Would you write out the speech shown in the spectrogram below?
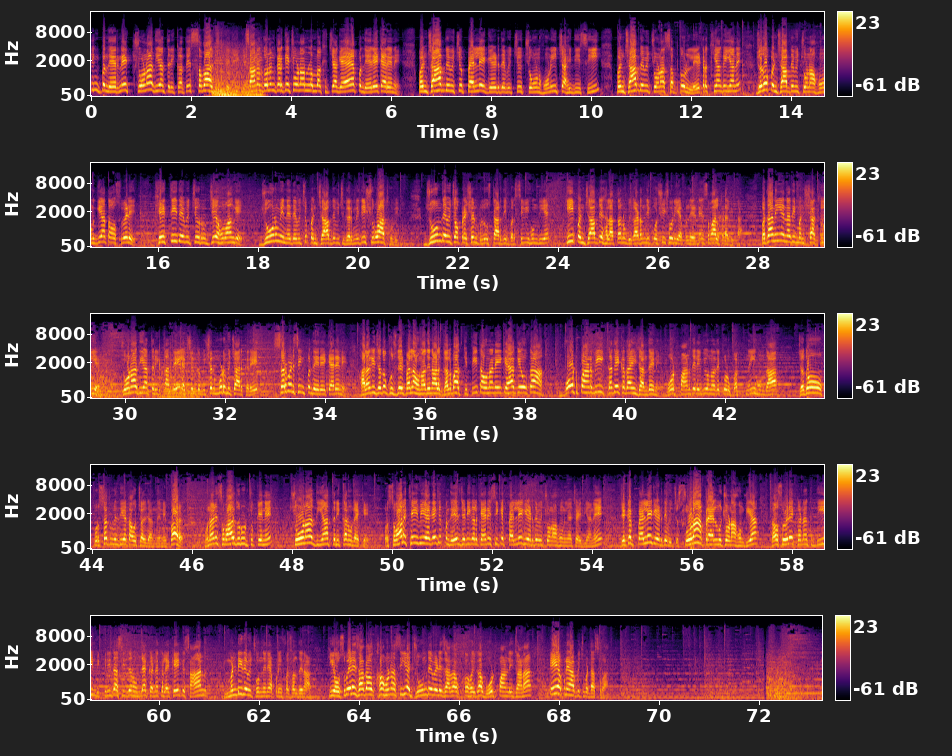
ਸਿੰਘ ਪੰਦੇਰ ਨੇ ਚੋਣਾਂ ਦੀਆਂ ਤਰੀਕਾਂ ਤੇ ਸਵਾਲ ਚੁੱਕੇ ਨੇ। ਕਿਸਾਨ ਅੰਦੋਲਨ ਕਰਕੇ ਚੋਣਾਂ ਨੂੰ ਲੰਬਾ ਖਿੱਚਿਆ ਗਿਆ ਹੈ ਪੰਦੇਰੇ ਕਹਿ ਰਹੇ ਨੇ, ਪੰਜਾਬ ਦੇ ਵਿੱਚ ਪਹਿਲੇ ਗੇੜ ਦੇ ਵਿੱਚ ਚੋਣ ਹੋਣੀ ਚਾਹੀਦੀ ਸੀ। ਪੰਜਾਬ ਦੇ ਵਿੱਚ ਚੋਣਾਂ ਸਭ ਤੋਂ ਲੇਟ ਰੱਖੀਆਂ ਗਈਆਂ ਨੇ। ਜਦੋਂ ਪੰਜਾਬ ਦੇ ਵਿੱਚ ਚੋਣਾਂ ਹੋਣਗੀਆਂ ਤਾਂ ਉਸ ਵੇਲੇ ਖੇਤੀ ਦੇ ਵਿੱਚ ਰੁੱਝੇ ਹੋਵਾਂਗੇ। ਜੂਨ ਮਹੀਨੇ ਦੇ ਵਿੱਚ ਪੰਜਾਬ ਦੇ ਵਿੱਚ ਗਰਮੀ ਦੀ ਸ਼ੁਰੂਆਤ ਹੋਵੇਗੀ। ਜੂਨ ਦੇ ਵਿੱਚ ਆਪਰੇਸ਼ਨ ਬਲੂ ਸਟਾਰ ਦੀ ਬਰਸੀ ਵੀ ਹੁੰਦੀ ਹੈ। ਕੀ ਪੰਜਾਬ ਦੇ ਹਾਲਾਤਾਂ ਨੂੰ ਵਿਗਾੜਨ ਦੀ ਕੋਸ਼ਿਸ਼ ਹੋ ਰਹੀ ਹੈ? ਪੰਦੇਰ ਨੇ ਸਵਾਲ ਖੜਾ ਕੀਤਾ। ਪਤਾ ਨਹੀਂ ਇਹਨਾਂ ਦੀ ਮਨਸ਼ਾ ਕੀ ਹੈ। ਚੋਣਾਂ ਦੀਆਂ ਤਰੀਕਾਂ ਤੇ ਇਲੈਕਸ਼ਨ ਕਮਿਸ਼ਨ ਮੁੜ ਵਿਚਾਰ ਕਰੇ। ਸਰਵਣ ਸਿੰਘ ਪੰਦੇਰੇ ਕਹਿ ਰਹੇ ਨੇ, ਹਾਲਾਂਕਿ ਜਦੋਂ ਕੁਝ ਦੇਰ ਪਹਿਲਾਂ ਉਹਨਾਂ ਦੇ ਨਾਲ ਗੱਲਬਾਤ ਕੀਤੀ ਤਾਂ ਉਹਨਾਂ ਨੇ ਇਹ ਕਿਹਾ ਕਿ ਉਹ ਤਾਂ ਵੋਟ ਪਾਣ ਵੀ ਕਦੇ ਕਦਾਈ ਜਾਂਦੇ ਨੇ। ਵੋਟ ਪਾਣ ਦੇ ਲਈ ਵੀ ਉਹਨਾਂ ਦੇ ਕੋਲ ਵਕਤ ਨਹੀਂ ਹੁੰਦਾ। ਜਦੋਂ ਫੁਰਸਤ ਮਿਲਦੀ ਹੈ ਤਾਂ ਉਹ ਚੱਲ ਜਾਂਦੇ ਨੇ। ਪਰ ਉਹਨਾਂ ਨੇ ਸਵਾਲ ਜ਼ਰੂਰ ਚੁੱਕੇ ਨੇ ਚੋਣਾਂ ਦੀਆਂ ਤਰੀਕਾਂ ਨੂੰ ਲੈ ਕੇ। ਔਰ ਸਵਾਲ ਇੱਥੇ ਇਹ ਵੀ ਹੈਗਾ ਕਿ ਪੰਦੇਰ ਜਿਹੜੀ ਗੱਲ ਕਹਿ ਰਹੀ ਸੀ ਕਿ ਪਹਿਲੇ ਗੇੜ ਦੇ ਵਿੱਚ ਚੋਣਾਂ ਹੋਣੀਆਂ ਚਾਹੀਦੀਆਂ ਨੇ। ਜੇਕਰ ਪਹਿਲੇ ਗੇੜ ਦੇ ਵਿੱਚ 16 ਅਪ੍ਰੈਲ ਨੂੰ ਚੋਣਾਂ ਹੁੰਦੀਆਂ, ਤਾਂ ਉਸ ਵੇਲੇ ਕਣਕ ਦੀ ਵਿਕਰੀ ਦਾ ਸੀਜ਼ਨ ਹੁੰਦਾ ਕਣਕ ਲੈ ਕੇ ਕਿਸਾਨ ਮੰਡੀ ਦੇ ਵਿੱਚ ਹੁੰਦੇ ਨੇ ਆਪਣੀ ਫਸਲ ਦੇ ਨਾਲ। ਕਿ ਉਸ ਵੇਲੇ ਜ਼ਿਆਦਾ ਔਖਾ ਹੋਣਾ ਸੀ ਜਾਂ ਜੂਨ ਦੇ ਵੇਲੇ ਜ਼ਿਆਦਾ ਔਖਾ ਹੋਏਗਾ? ਵੋਟ ਪਾਣ ਲਈ ਜਾਣਾ, ਇਹ ਆਪਣੇ ਆਪ ਵਿੱਚ ਵੱਡਾ ਸਵਾਲ।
